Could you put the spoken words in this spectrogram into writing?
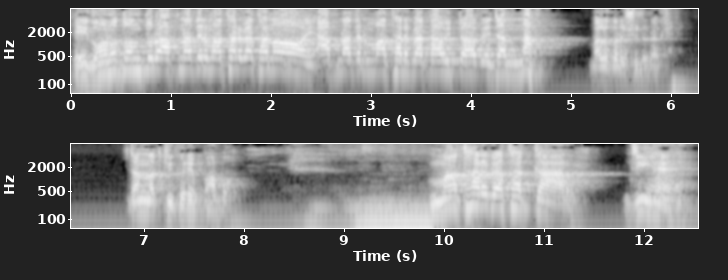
এই গণতন্ত্র আপনাদের মাথার ব্যথা নয়। আপনাদের মাথার ব্যথা হইতে হবে জান্নাত ভালো করে শুনে রাখে জান্নাত কি করে পাব? মাথার ব্যথা কার? জি হ্যাঁ।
